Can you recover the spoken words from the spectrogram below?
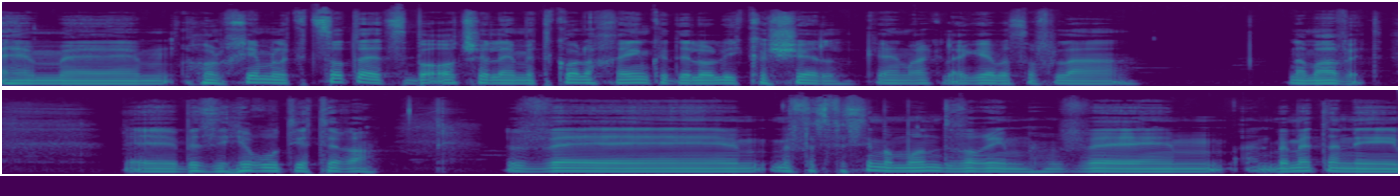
הם, הם אה, הולכים על קצות האצבעות שלהם את כל החיים כדי לא להיכשל, כן, רק להגיע בסוף למוות, אה, בזהירות יתרה. ומפספסים המון דברים ובאמת אני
